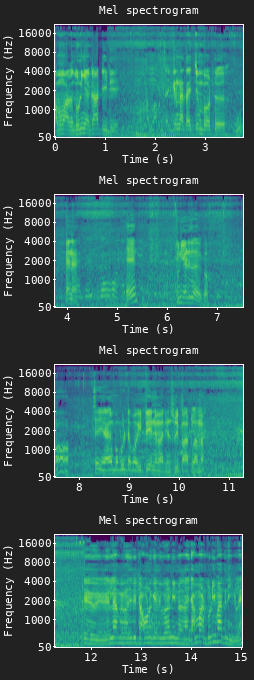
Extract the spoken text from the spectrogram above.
அம்மாவுக்கு துணியை காட்டிட்டு அம்மா அப்படி தைக்கிறேன்னா தைச்சும் போட்டு. என்ன? ஏன்? துணி எடுத்தா இருக்கோ ஆ சரி நாங்கள் இப்போ வீட்டை போயிட்டு என்ன மாதிரின்னு சொல்லி பார்க்கலாமா? எல்லாமே வந்துட்டு டவுனுக்கு எந்த வேண்டிய அம்மா துணி பார்த்துனீங்களே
